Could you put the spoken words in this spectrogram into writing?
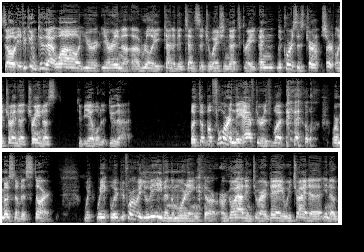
So if you can do that while you're you're in a, a really kind of intense situation, that's great. And the course is ter- certainly trying to train us to be able to do that. But the before and the after is what where most of us start. We, we, we before we leave in the morning or, or go out into our day, we try to you know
